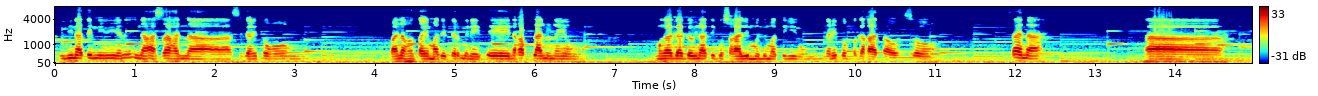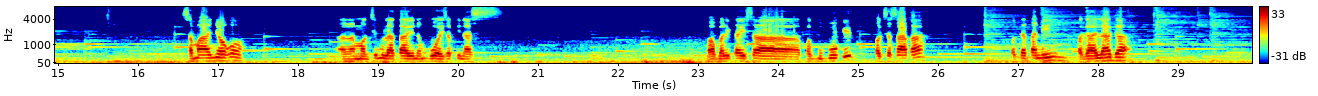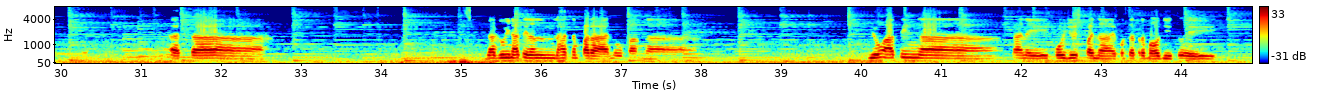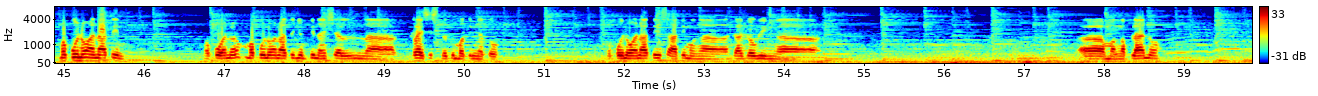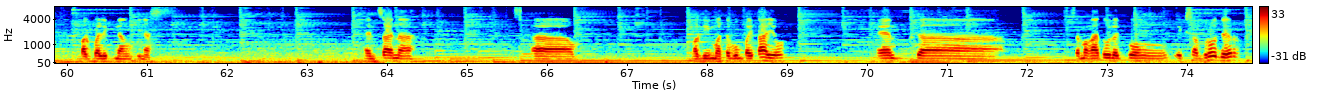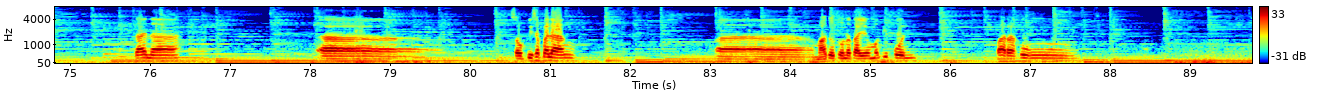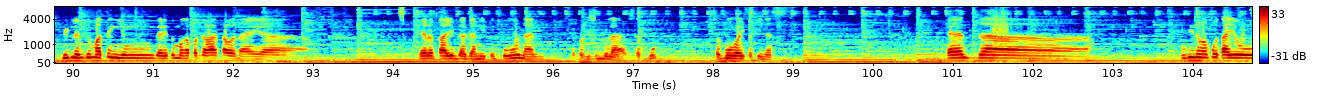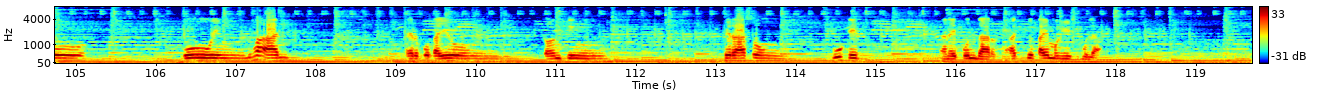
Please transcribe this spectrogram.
hindi natin in- inaasahan na sa ganitong panahon tayo ma-terminate, eh nakaplano na yung mga gagawin natin kung sakali man yung ganitong pagkakataon. So, sana ah samahan nyo ako na magsimula tayo ng buhay sa Pinas babalik tayo sa pagbubukid, pagsasaka, pagtatanim, pag-aalaga. At ah, gagawin natin ang lahat ng paraan upang ah, yung ating uh, sana 4 years pa na pagtatrabaho dito ay mapunuan natin. Mapuno, mapunuan natin yung financial na crisis na dumating na to. Mapunuan natin sa ating mga gagawing ah, ah, mga plano pagbalik ng Pinas. And sana ah, maging matagumpay tayo and ah, sa mga tulad kong ex-brother sana ah, sa umpisa pa lang ah, matuto na tayong mag-ipon para kung biglang dumating yung ganitong mga pagkakataon ay ah, meron tayong gagamitin puhunan sa pagsisimula sa, bu- sa buhay sa Pinas. And ah, hindi naman po tayo uuwing luhaan. Meron po tayong kaunting pirasong bukid na naipundar at doon tayo magsisimula.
